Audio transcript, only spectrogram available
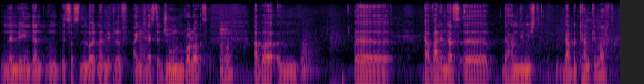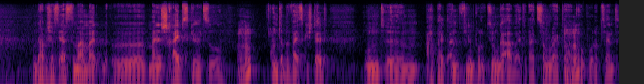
nennen wir ihn, dann ist das den Leuten ein Begriff. Eigentlich heißt der June Rolox. Aber ähm, äh, da war denn das, äh, da haben die mich da bekannt gemacht und da habe ich das erste Mal mein, äh, meine Schreibskills so unter Beweis gestellt und ähm, habe halt an vielen Produktionen gearbeitet als Songwriter, Co-Produzent.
